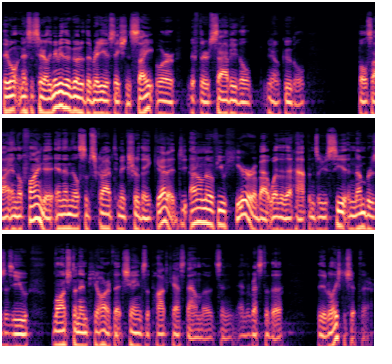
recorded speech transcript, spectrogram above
They won't necessarily. Maybe they'll go to the radio station site, or if they're savvy, they'll you know Google Bullseye and they'll find it and then they'll subscribe to make sure they get it. I don't know if you hear about whether that happens or you see it in numbers as you launched on NPR, if that changed the podcast downloads and, and the rest of the the relationship there.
